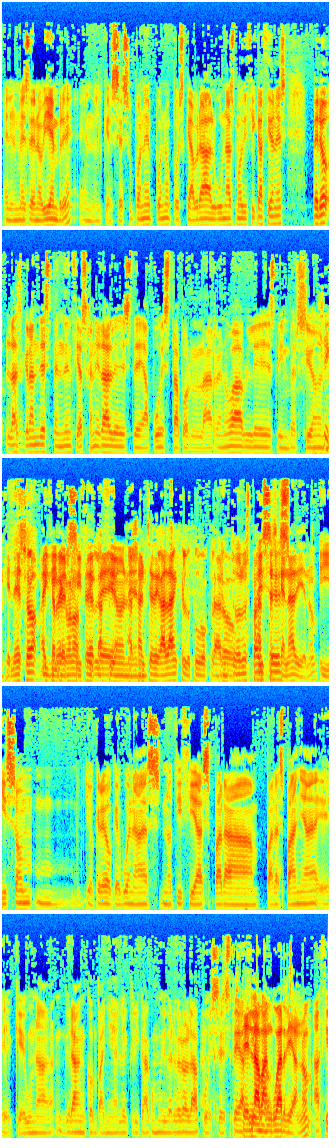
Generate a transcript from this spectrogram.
en el mes de noviembre, en el que se supone bueno pues que habrá algunas modificaciones, pero las grandes tendencias generales de apuesta por las renovables, de inversión, sí, que en eso hay que reconocerle a Sánchez de Galán que lo tuvo claro en todos los países que nadie, ¿no? Y son mm, yo creo que buenas noticias para, para España eh, que una gran compañía eléctrica como Iberdrola pues esté, en la vanguardia, ¿no? haciendo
